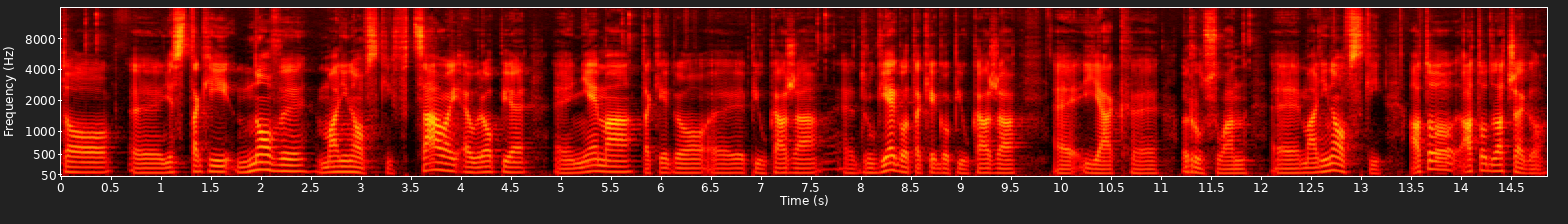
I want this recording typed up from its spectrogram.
to jest taki nowy Malinowski. W całej Europie nie ma takiego piłkarza, drugiego takiego piłkarza, jak Rusłan e, Malinowski. A to, a to dlaczego?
